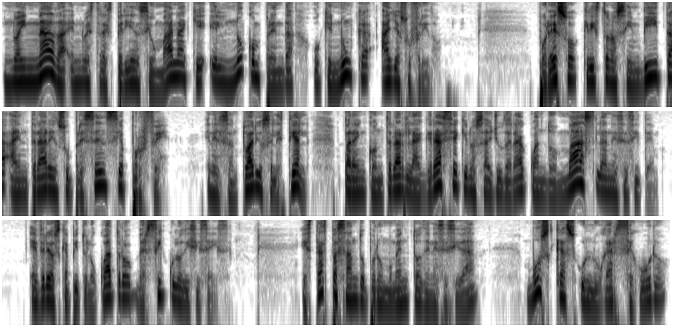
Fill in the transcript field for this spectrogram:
No hay nada en nuestra experiencia humana que Él no comprenda o que nunca haya sufrido. Por eso Cristo nos invita a entrar en su presencia por fe, en el santuario celestial, para encontrar la gracia que nos ayudará cuando más la necesitemos. Hebreos capítulo 4, versículo 16. ¿Estás pasando por un momento de necesidad? ¿Buscas un lugar seguro,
